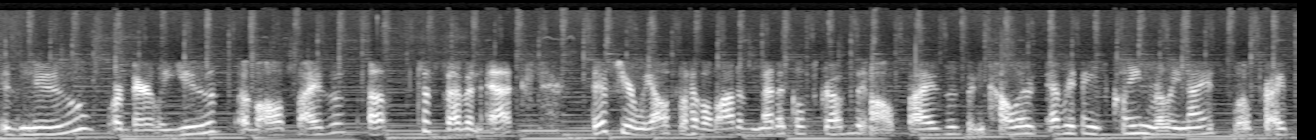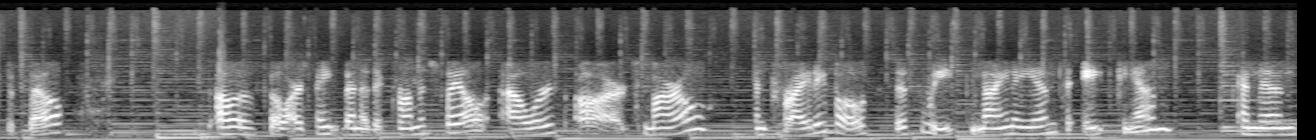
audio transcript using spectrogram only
is new or barely used of all sizes up to 7X. This year we also have a lot of medical scrubs in all sizes and colors. Everything's clean, really nice, low price to sell. Uh, so our St. Benedict rummage sale hours are tomorrow and Friday both this week, 9 a.m. to 8 p.m. And then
